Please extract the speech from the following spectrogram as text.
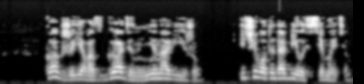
— Как же я вас, гадин, ненавижу! И чего ты добилась всем этим?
